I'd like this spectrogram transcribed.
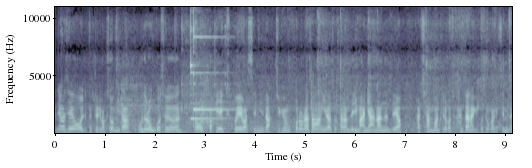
안녕하세요. 월드팩토리 박수호입니다. 오늘 온 곳은 서울 커피 엑스포에 왔습니다. 지금 코로나 상황이라서 사람들이 많이 안 왔는데요. 같이 한번 들어가서 간단하게 보도록 하겠습니다.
